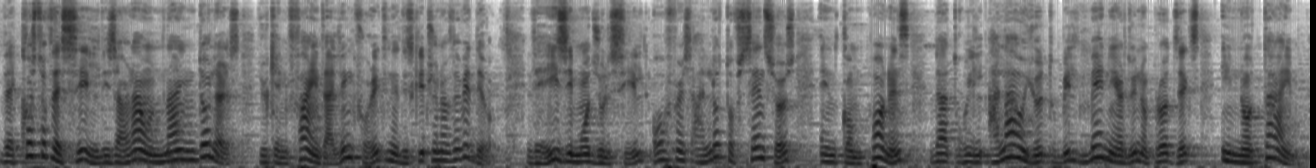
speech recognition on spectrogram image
The cost of the shield is around $9. You can find a link for it in the description of the video. The Easy Module Shield offers a lot of sensors and components that will allow you to build many Arduino projects in no time.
